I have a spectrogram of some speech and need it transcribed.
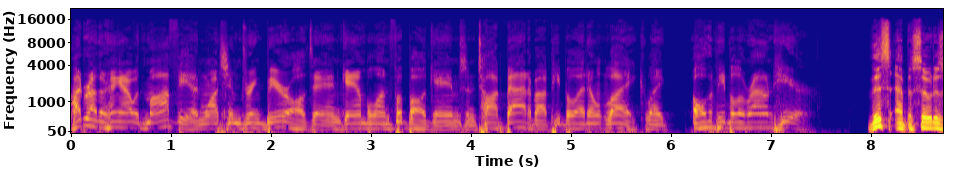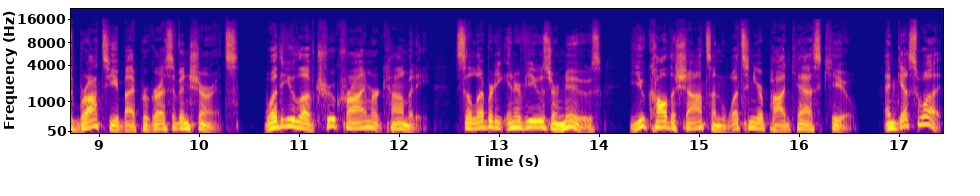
I'd rather hang out with Mafia and watch him drink beer all day and gamble on football games and talk bad about people I don't like, like all the people around here. This episode is brought to you by Progressive Insurance. Whether you love true crime or comedy, celebrity interviews or news, you call the shots on what's in your podcast queue. And guess what?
